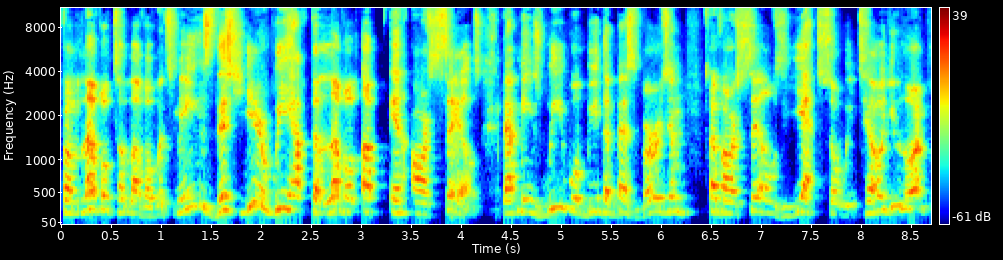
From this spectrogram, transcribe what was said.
from level to level, which means this year we have to level up in ourselves. That means we will be the best version of ourselves yet. So we tell you, Lord,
